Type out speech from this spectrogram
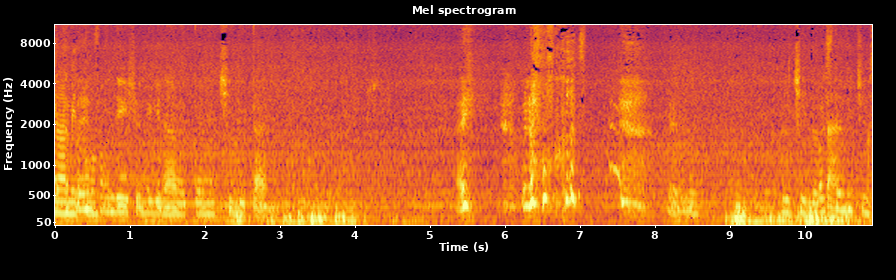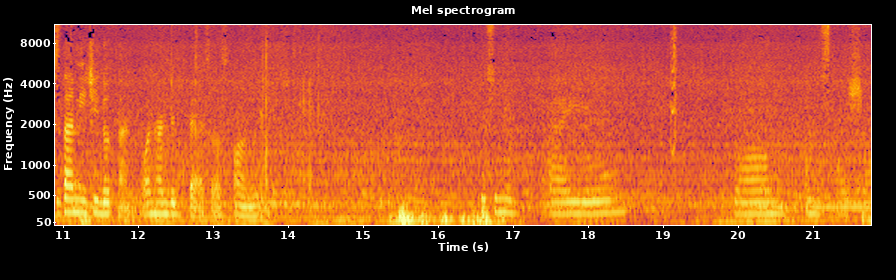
Ginamit Ito mo. yung foundation na ginamit ko ni Chidutan. Ay, wala focus. Nichidotan. Basta Nichidotan. Basta Nichidotan. 100 pesos only. Susunod ay yung from Anastasia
